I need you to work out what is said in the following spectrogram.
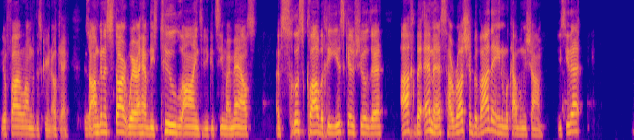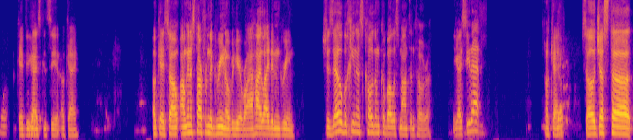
You'll follow along with the screen. Okay. So I'm going to start where I have these two lines. If you could see my mouse, I've schus klav v'chi yizkev shul zeh, ach be'emes harasha bevade enu makabel misham. You see that? Okay, if you guys can see it. Okay. Okay, so I'm going to start from the green over here where I highlighted in green. Shazeu b'chinas kodem kabbalas mountain Torah. You guys see that? Okay. Yep. So just to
